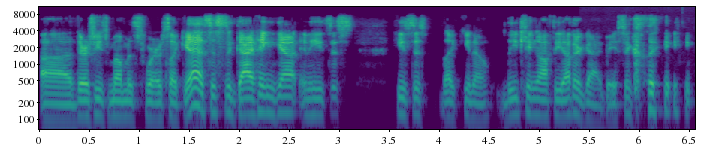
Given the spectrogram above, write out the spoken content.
Uh, there's these moments where it's like, yes, this is a guy hanging out, and he's just he's just like you know leeching off the other guy, basically.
